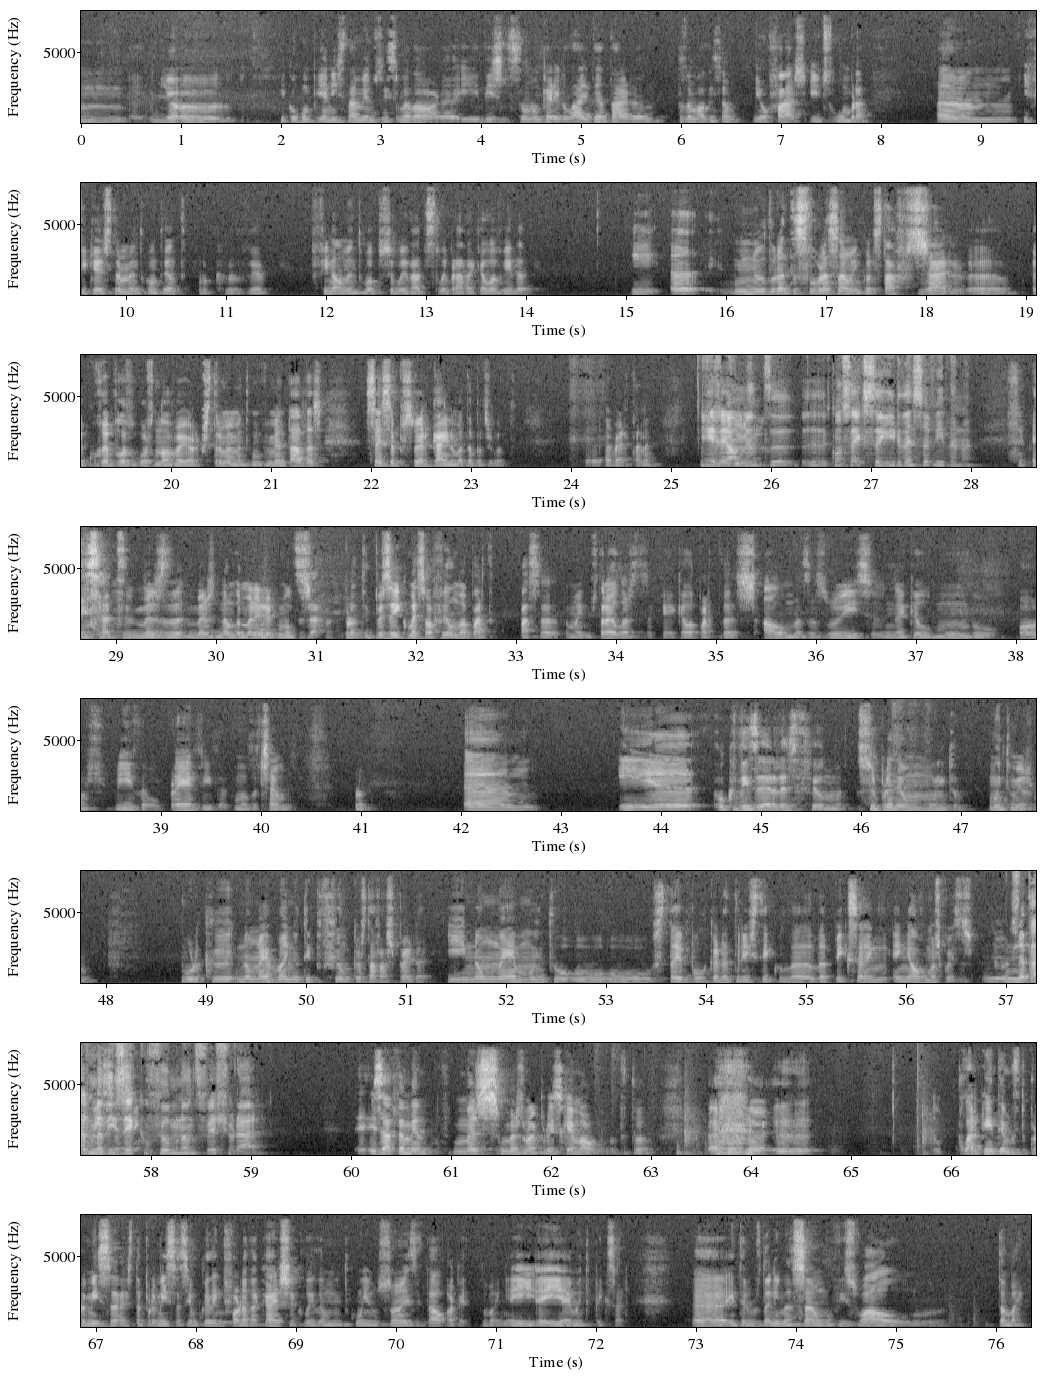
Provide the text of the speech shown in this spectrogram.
um, uh, ficou com o pianista a menos em cima da hora e diz-lhe se ele não quer ir lá e tentar fazer uma audição. E ele faz e deslumbra um, e fica extremamente contente porque vê finalmente uma possibilidade de se livrar daquela vida. E no, durante a celebração, enquanto está a festejar, a correr pelas ruas de Nova Iorque extremamente movimentadas, sem se aperceber, cai numa tampa de esgoto uh, aberta, né? E realmente e... Uh, consegue sair dessa vida, não é? Exato, mas, mas não da maneira como ele desejava. Pronto, e depois aí começa o filme, a parte que passa também nos trailers, que é aquela parte das almas azuis, naquele mundo pós-vida ou pré-vida, como eles chamam. Pronto. Um, e uh, o que dizer deste filme? Surpreendeu-me muito, muito mesmo porque não é bem o tipo de filme que eu estava à espera e não é muito o, o staple característico da, da Pixar em, em algumas coisas. Estás-me a dizer que o filme não te fez chorar? Exatamente, mas, mas não é por isso que é mau de todo. claro que em termos de premissa, esta premissa assim um bocadinho fora da caixa, que lida muito com emoções e tal, ok, tudo bem, aí, aí é muito Pixar. uh, em termos de animação, visual, também.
